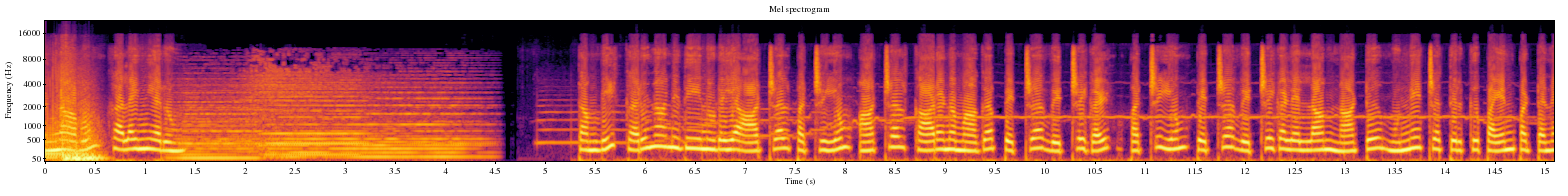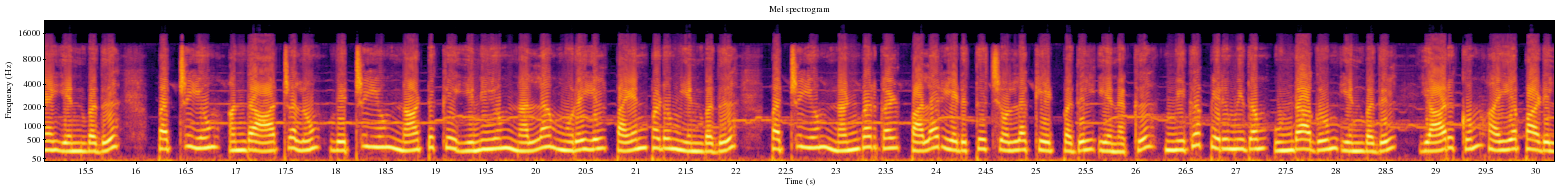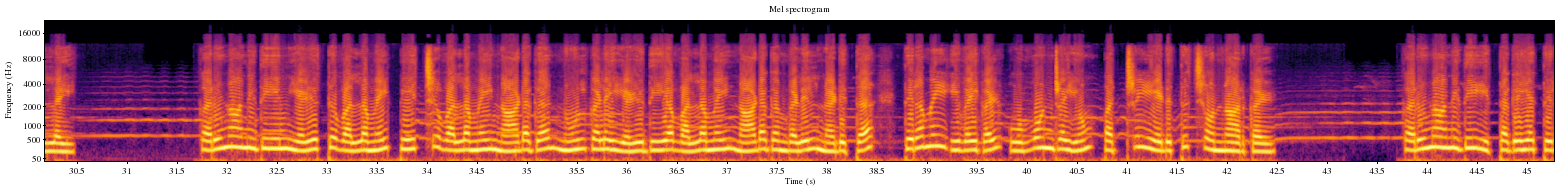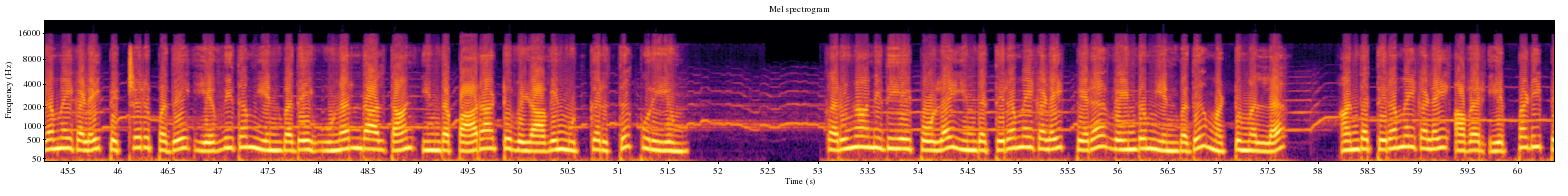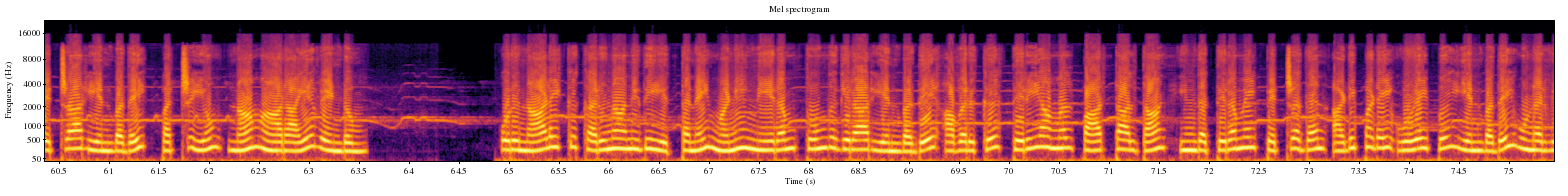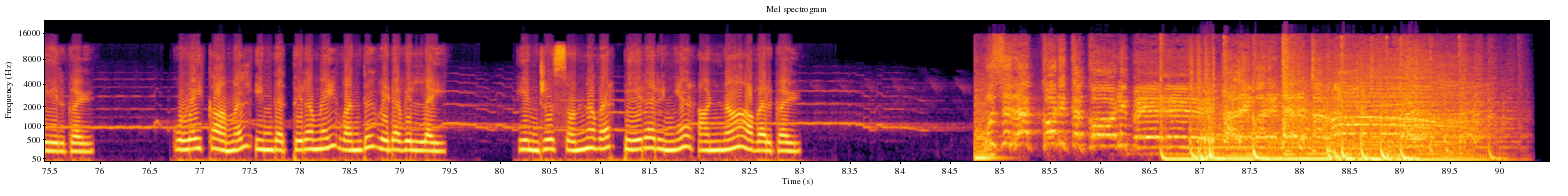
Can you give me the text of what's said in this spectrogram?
அண்ணாவும் கலைஞரும். தம்பி கருணாநிதியினுடைய ஆற்றல் பற்றியும் ஆற்றல் காரணமாக பெற்ற வெற்றிகள் பற்றியும் பெற்ற வெற்றிகளெல்லாம் நாட்டு முன்னேற்றத்திற்கு பயன்பட்டன என்பது பற்றியும் அந்த ஆற்றலும் வெற்றியும் நாட்டுக்கு இனியும் நல்ல முறையில் பயன்படும் என்பது பற்றியும் நண்பர்கள் பலர் எடுத்துச் சொல்ல கேட்பதில் எனக்கு மிக பெருமிதம் உண்டாகும் என்பதில் யாருக்கும் ஐயப்பாடில்லை. கருணாநிதியின் எழுத்து வல்லமை பேச்சு வல்லமை நாடக நூல்களை எழுதிய வல்லமை நாடகங்களில் நடித்த திறமை இவைகள் ஒவ்வொன்றையும் பற்றி எடுத்துச் சொன்னார்கள். கருணாநிதி இத்தகைய திறமைகளை பெற்றிருப்பது எவ்விதம் என்பதை உணர்ந்தால்தான் இந்த பாராட்டு விழாவின் உட்கருத்து புரியும். கருணாநிதியைப் போல இந்த திறமைகளை பெற வேண்டும் என்பது மட்டுமல்ல அந்த திறமைகளை அவர் எப்படி பெற்றார் என்பதை பற்றியும் நாம் ஆராய வேண்டும். ஒரு நாளைக்கு கருணாநிதி இத்தனை மணி நேரம் தூங்குகிறார் என்பதே அவருக்கு தெரியாமல் பார்த்தால்தான் இந்த திறமை பெற்றதன் அடிப்படை உழைப்பு என்பதை உணர்வீர்கள். உழைக்காமல் இந்த திறமை வந்து விடவில்லை என்று சொன்னவர் பேரறிஞர் அண்ணா அவர்கள்.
